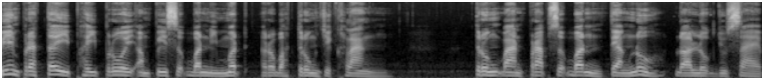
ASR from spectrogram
មានព្រះតីភ័យព្រួយអំពីសុបិននិមិត្តរបស់ទ្រង់ជាខ្លាំងទ្រង់បានប្រាប់សុបិនទាំងនោះដល់លោកយូសែប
